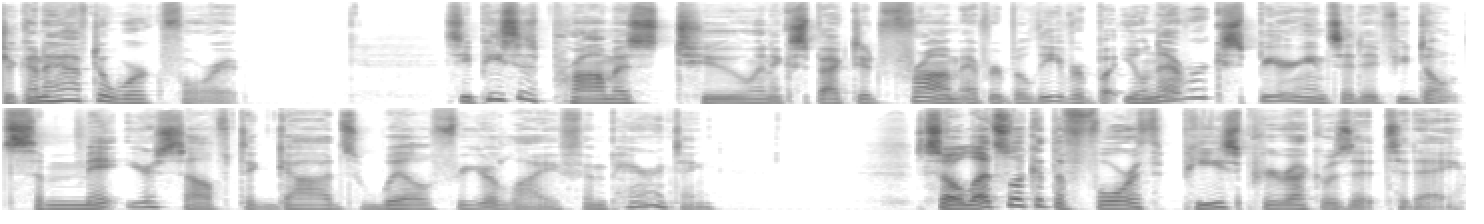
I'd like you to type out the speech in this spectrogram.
you're going to have to work for it. See, peace is promised to and expected from every believer, but you'll never experience it if you don't submit yourself to God's will for your life and parenting. So let's look at the fourth peace prerequisite today.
